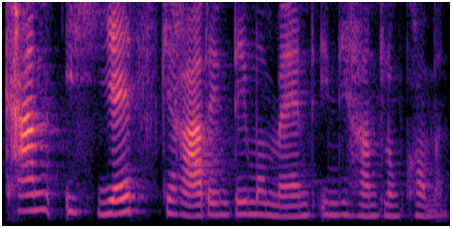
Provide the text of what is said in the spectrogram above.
Kann ich jetzt gerade in dem Moment in die Handlung kommen?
